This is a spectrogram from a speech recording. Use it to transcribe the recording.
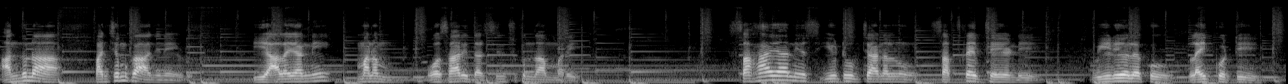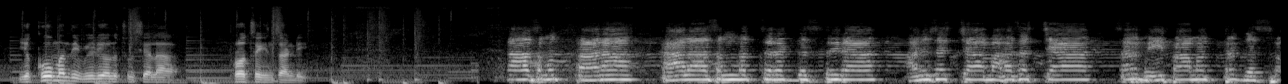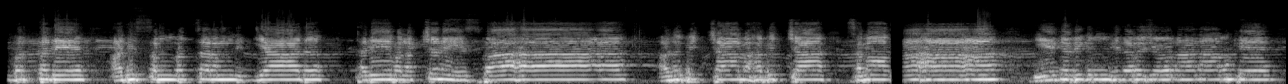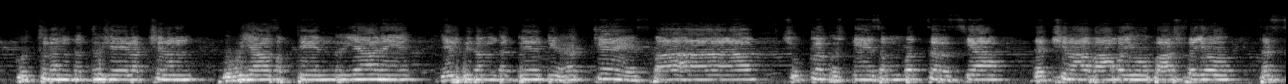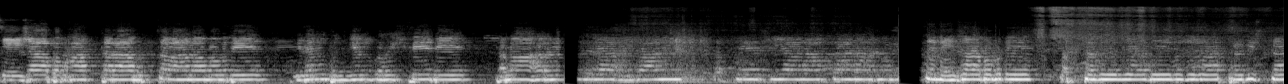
అందున పంచముఖ ఆంజనేయుడు. ఈ ఆలయాన్ని మనం ఓసారి దర్శించుకుందాం మరి. సహాయ న్యూస్ యూట్యూబ్ ఛానల్ను సబ్స్క్రైబ్ చేయండి. వీడియోలకు లైక్ కొట్టి ఎక్కువ మంది వీడియోలు చూసేలా ప్రోత్సహించండి. సముత్న కాళా అనుసశ్చ మహసశ్చ సర్వే పామత్రగస్వర్తతే అభి సంవత్సరం విద్యాద్ తదేవ లక్షణే స్వాహ. అనుపిచ్చా మహపిచ్చ సమాహ నానాముఖే కృత్సురం దదృశే లక్షణం ఉభయా సప్తేంద్రియాణి జల్పితం తద్వేద్యహత్యే స్వాహా శుక్లకృష్ణే సంవత్సరస్య దక్షిణా వామయో పార్శ్వయో తస్యేషాపమాత్తరా ఉత్తమానో భవతి ఇదం పుణ్యం కవిష్యేతి తమాహరణాని తస్యేషియానాత్రాణాత్మేషా భవతి సప్తదేవ్యాదేవ సురా ప్రవిష్ట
